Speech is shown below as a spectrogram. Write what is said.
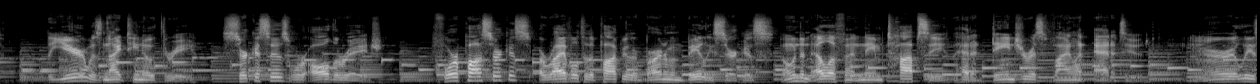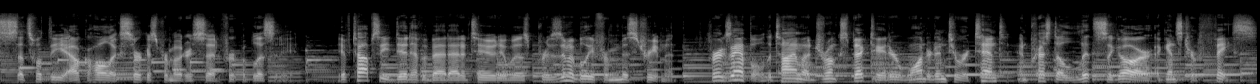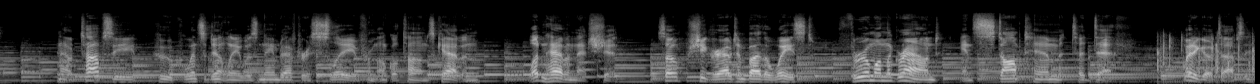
The year was 1903. Circuses were all the rage. Forepaugh Circus, a rival to the popular Barnum and Bailey Circus, owned an elephant named Topsy that had a dangerous, violent attitude. Or at least that's what the alcoholic circus promoter said for publicity. If Topsy did have a bad attitude, it was presumably from mistreatment. For example, the time a drunk spectator wandered into her tent and pressed a lit cigar against her face. Now, Topsy, who coincidentally was named after a slave from Uncle Tom's Cabin, wasn't having that shit. So she grabbed him by the waist, threw him on the ground, and stomped him to death. Way to go, Topsy.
